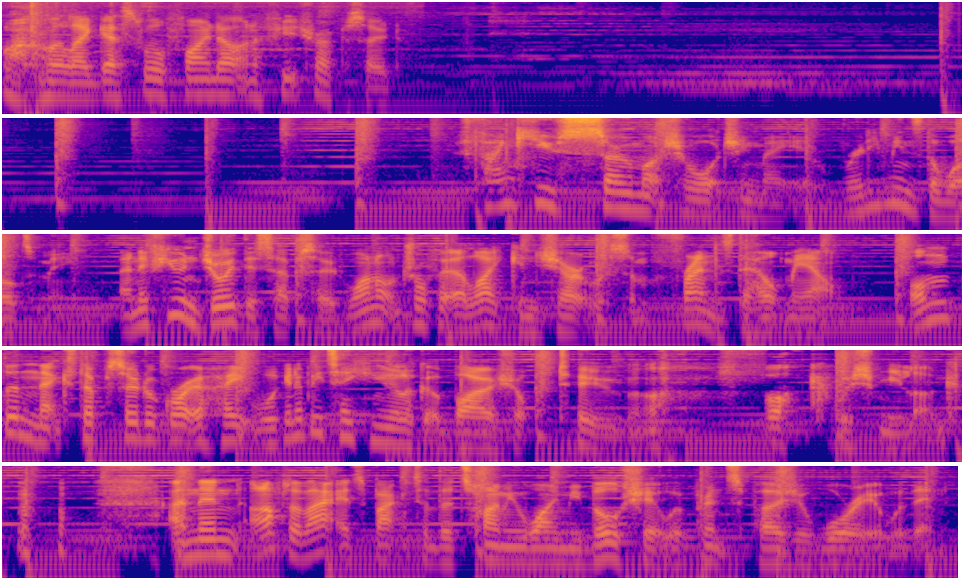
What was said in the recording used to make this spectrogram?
well, I guess we'll find out in a future episode. Thank you so much for watching, mate. It really means the world to me. And if you enjoyed this episode, why not drop it a like and share it with some friends to help me out? On the next episode of Great or Hate, we're going to be taking a look at Bioshock 2. Oh, fuck, wish me luck. and then after that, it's back to the timey-wimey bullshit with Prince of Persia Warrior Within.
